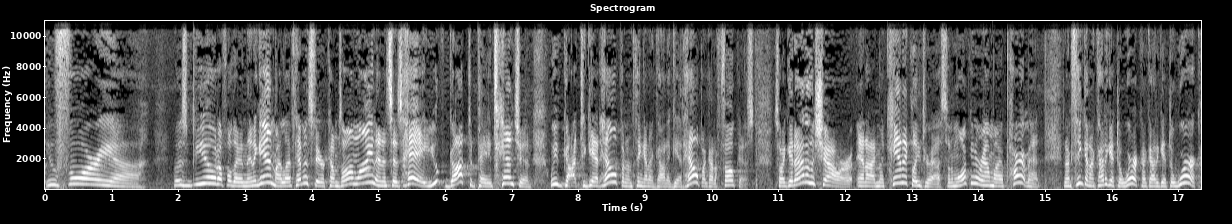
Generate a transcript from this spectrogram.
Euphoria. It was beautiful there. And then again, my left hemisphere comes online and it says, hey, you've got to pay attention. We've got to get help. And I'm thinking, I got to get help. I got to focus. So I get out of the shower and I mechanically dress and I'm walking around my apartment and I'm thinking, I got to get to work. I got to get to work.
